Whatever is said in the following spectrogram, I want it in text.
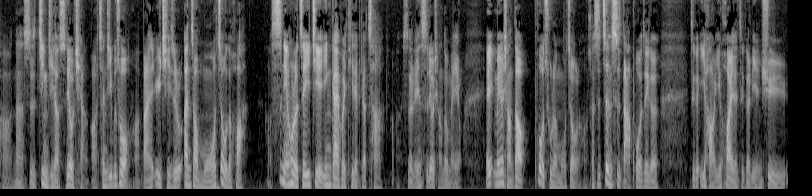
啊，那是晋级到十六强啊，成绩不错啊。本来预期是按照魔咒的话啊，四年后的这一届应该会踢得比较差啊，是连十六强都没有。诶，没有想到破除了魔咒了，算是正式打破这个。这个一好一坏的这个连续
